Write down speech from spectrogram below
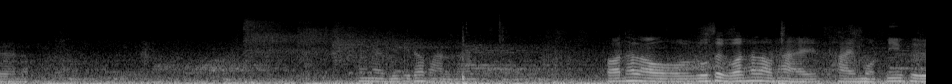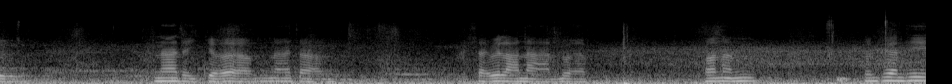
ดินครับข้างในพิพิธภัณฑ์นะครับเพราะถ้าเรารู้สึกว่าถ้าเราถ่ายถ่ายหมดนี่คือ น่าจะเยอะครับน่าจะใช้เวลานานด้วยครับ เพราะนั้นเพื่อนๆที่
